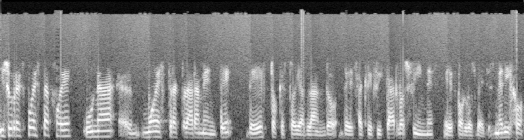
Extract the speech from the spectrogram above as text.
Y su respuesta fue una eh, muestra claramente de esto que estoy hablando, de sacrificar los fines eh, por los medios. Me dijo,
